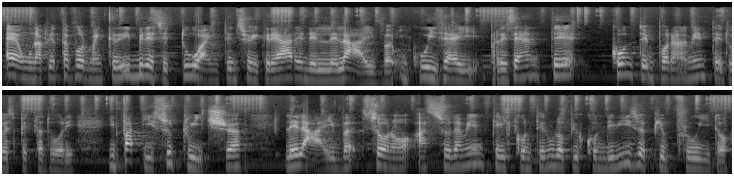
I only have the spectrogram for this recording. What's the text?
è una piattaforma incredibile se tu hai intenzione di creare delle live in cui sei presente contemporaneamente ai tuoi spettatori. Infatti su Twitch le live sono assolutamente il contenuto più condiviso e più fruito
